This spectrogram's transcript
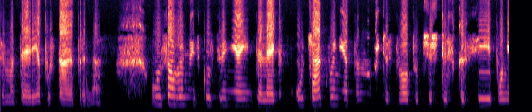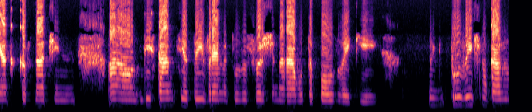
се материя поставя пред нас. Особено изкуствения интелект, очакванията на обществото, че ще скъси по някакъв начин а, дистанцията и времето за свършена работа, ползвайки прозаично казано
